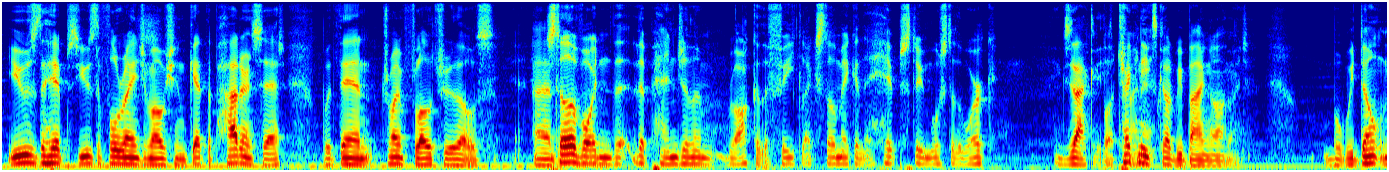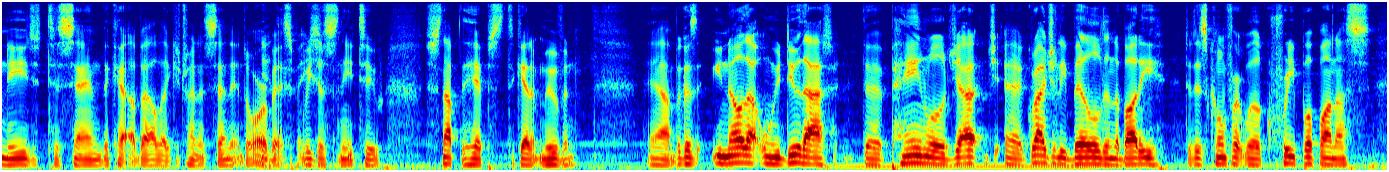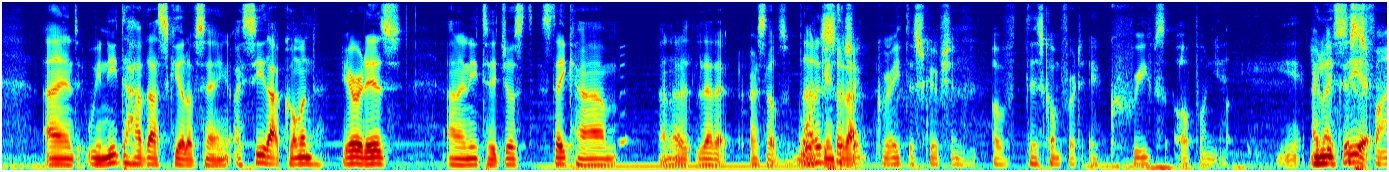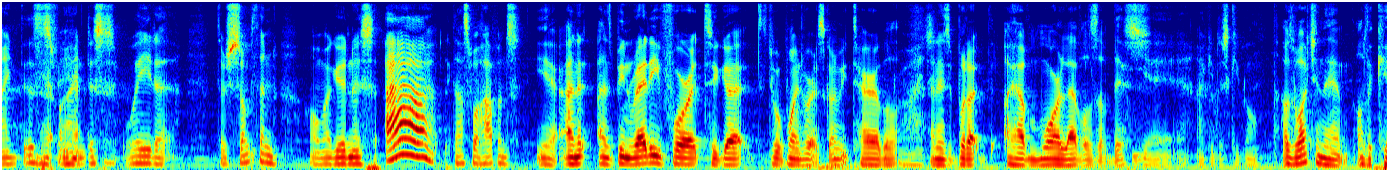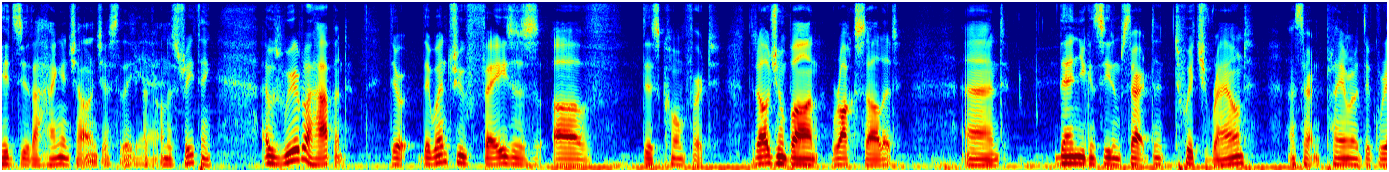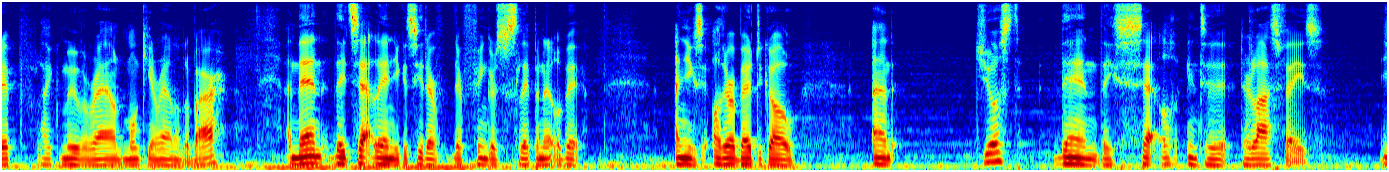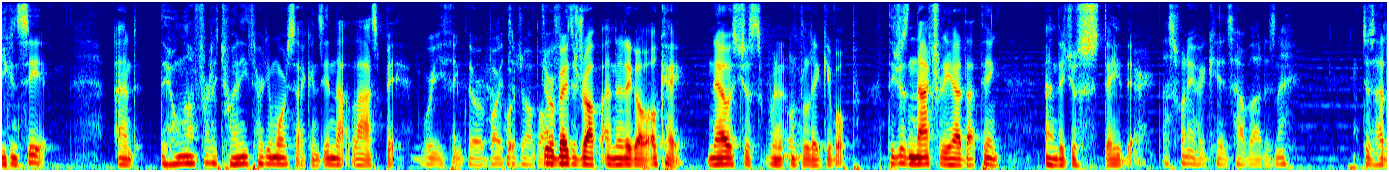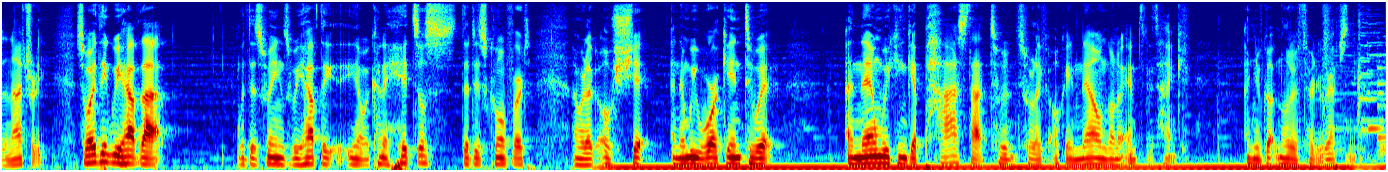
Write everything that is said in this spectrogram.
Use the hips, use the full range of motion, get the pattern set, but then try and flow through those. Yeah. And still avoiding the, the pendulum rock of the feet, like still making the hips do most of the work. exactly, But Technique's got to be bang on. Right. but we don't need to send the kettlebell like you're trying to send it into orbit. we just need to snap the hips to get it moving. Yeah, because you know that when we do that, the pain will ja- uh, gradually build in the body. The discomfort will creep up on us, and we need to have that skill of saying, "I see that coming. Here it is," and I need to just stay calm and let, let it, ourselves That work is into such that. a great description of discomfort. It creeps up on you. yeah, You're and like, you this is it. fine. This is Yeah, yeah. fine. This is wait. A, there's something. Oh my goodness. Ah, that's what happens. Yeah, and, it, and it's been ready for it to get to a point where it's going to be terrible. Right. And it's but I, I have more levels of this. yeah, I could just keep going. I was watching them all the kids do the hanging challenge yesterday Yeah. on the street thing. It was weird what happened. They were- they went through phases of discomfort. They'd all jump on rock solid, and then you can see them start to twitch around and starting playing with the grip, like move around, monkey around on the bar, and then they'd settle in. You could see their their fingers slipping a little bit, and you can see oh they're about to go, and just then they settle into their last phase. You can see it, and they hung on for like 20, 30 more seconds in that last bit. Where you think they're about to drop They're off. about to drop, and then they go, okay, now it's just when, until they give up. They just naturally had that thing, and they just stayed there. That's funny how kids have that, isn't it? Just had it naturally. So I think we have that with the swings, we have to, you know, it kind of hits us the discomfort, and we're like, oh shit, and then we work into it, and then we can get past that to, to like, okay, now I'm gonna empty the tank, and you've got another 30 reps in you.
